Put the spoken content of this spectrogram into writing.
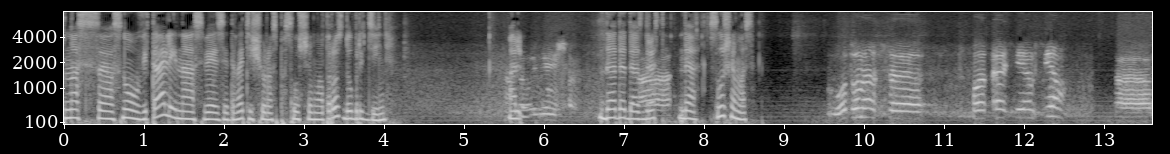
у нас э, снова Виталий на связи. Давайте еще раз послушаем вопрос. Добрый день. Алло. Да, да, да, здравствуйте. А, да, слушаем вас. Вот у нас э, по трассе М7 э,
